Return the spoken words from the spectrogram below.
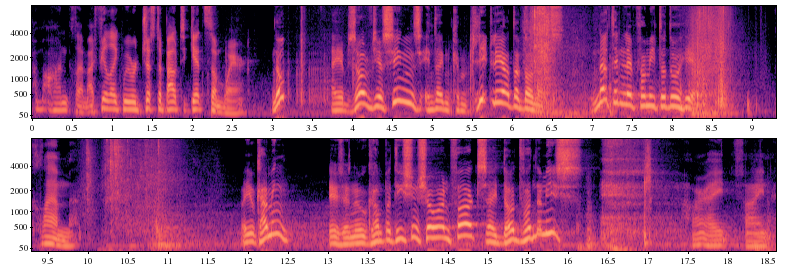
Come on, Clem. I feel like we were just about to get somewhere. Nope. I absolved your sins and I'm completely out of donuts. Nothing left for me to do here. Clem. Are you coming? There's a new competition show on Fox I don't want to miss. All right, fine.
